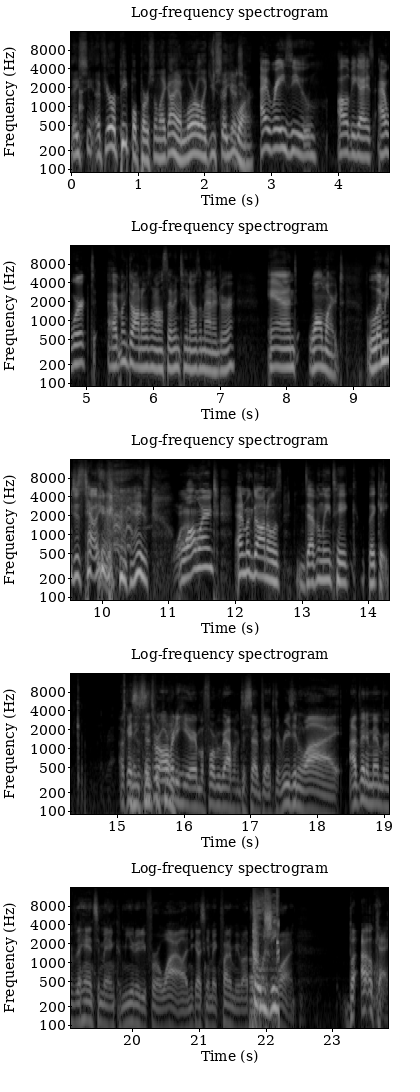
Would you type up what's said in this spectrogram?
they see. If you're a people person like I am, Laura, like you say you get you. are, I raise you, all of you guys. I worked at McDonald's when I was 17. I was a manager, and Walmart. Let me just tell you guys, Walmart and McDonald's definitely take the cake. Okay, so since we're cake. already here, before we wrap up the subject, the reason why I've been a member of the Handsome Man community for a while, and you guys can make fun of me about this. One, but uh, okay,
